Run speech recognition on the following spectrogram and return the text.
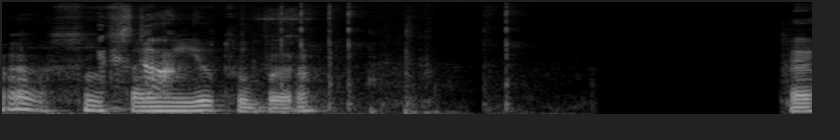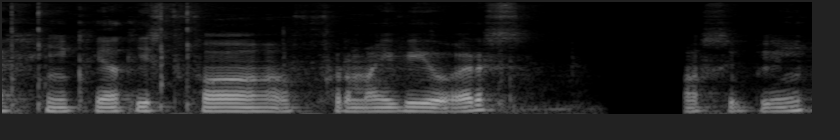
Well, since I'm a. YouTuber, technically, at least for for my viewers, possibly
